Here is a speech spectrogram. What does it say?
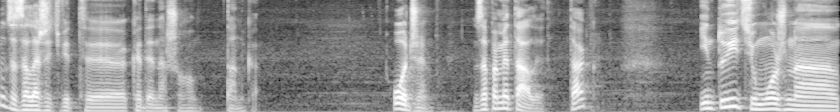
Ну, це залежить від е, КД нашого танка. Отже, запам'ятали, так? Інтуїцію можна.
